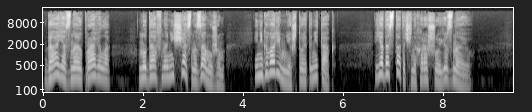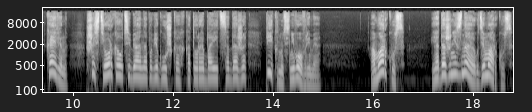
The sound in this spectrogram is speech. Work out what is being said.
Да, я знаю правила, но Дафна несчастна замужем, и не говори мне, что это не так. Я достаточно хорошо ее знаю. Кевин, шестерка у тебя на побегушках, которая боится даже пикнуть не вовремя. А Маркус? Я даже не знаю, где Маркус.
